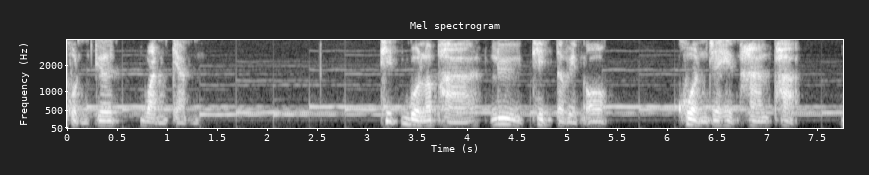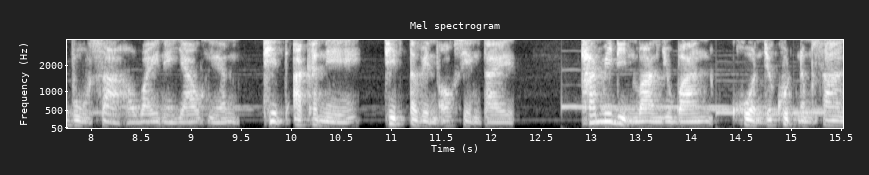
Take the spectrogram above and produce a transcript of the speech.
คนเกิดวันจันทร์ ทิศบุรพาหรือทิศตะเวนออก ควรจะเห็นหานพระบูชาเอาไว้ในยาวเหือนทิศอาคเน ทิศตะเวนออกเฉียงใต้ ถ้ามีดินวางอยู่บ้าน ควรจะขุดน้ำสร้าง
